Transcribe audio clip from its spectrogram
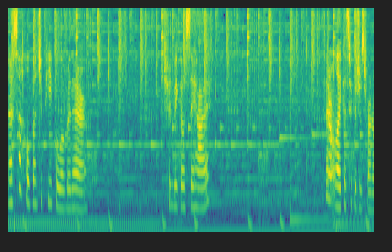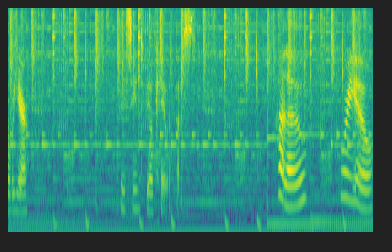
I saw a whole bunch of people over there. Should we go say hi? If they don't like us, we could just run over here. They seem to be okay with us. Hello. Who are you?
